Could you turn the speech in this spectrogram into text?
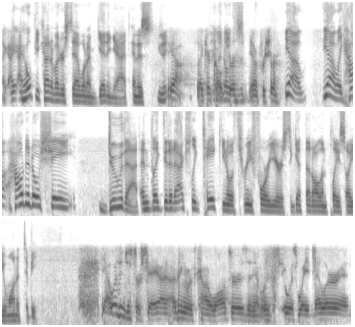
I, I hope you kind of understand what I'm getting at. And it's you know, yeah, like a culture. Is, yeah, for sure. Yeah, yeah. Like how how did O'Shea do that? And like, did it actually take you know three, four years to get that all in place how you want it to be? Yeah, it wasn't just O'Shea. I, think it was Kyle Walters, and it was it was Wade Miller, and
